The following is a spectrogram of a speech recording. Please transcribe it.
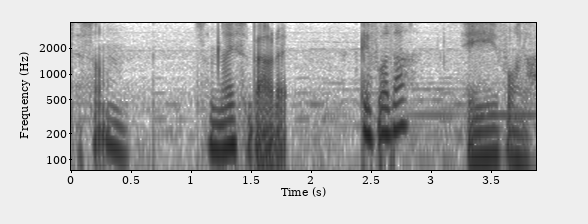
there's something something nice about it. Et voila. Et voilà.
